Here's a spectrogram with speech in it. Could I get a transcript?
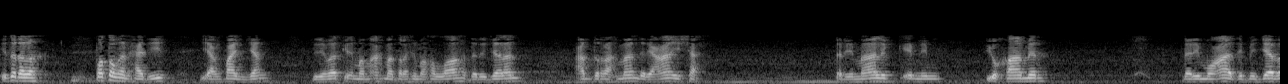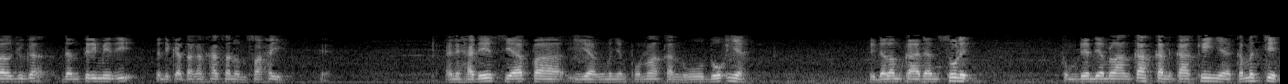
Itu adalah potongan hadis yang panjang diriwayatkan Imam Ahmad rahimahullah dari jalan Abdurrahman dari Aisyah dari Malik ibn Yukhamir dari Mu'adz bin Jabal juga dan Tirmidzi yang dikatakan hasanun sahih. Ini hadis siapa yang menyempurnakan wudhunya di dalam keadaan sulit. Kemudian dia melangkahkan kakinya ke masjid.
